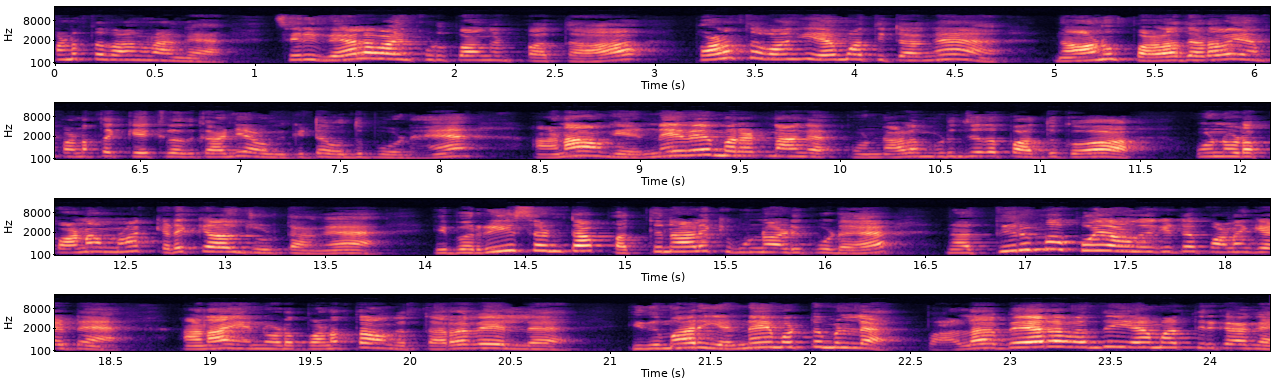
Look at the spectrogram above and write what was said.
பணத்தை வாங்கினாங்க. சரி வேலை வாங்கி கொடுப்பாங்கன்னு பார்த்தா பணத்தை வாங்கி ஏமாத்திட்டாங்க. நானும் பல தடவை என் பணத்தை கேட்கறதுக்காண்டி அவங்க கிட்ட வந்து போனேன். ஆனால் அவங்க என்னையவே மிரட்டினாங்க. உன்னால் முடிஞ்சதை பார்த்துக்கோ. உன்னோட பணம்லாம் கிடைக்காதுன்னு சொல்லிட்டாங்க. இப்போ ரீசண்டாக பத்து நாளைக்கு முன்னாடி கூட நான் திரும்ப போய் அவங்க கிட்ட பணம் கேட்டேன். ஆனால் என்னோட பணத்தை அவங்க தரவே இல்லை. இது மாதிரி என்னை மட்டும் இல்லை பல பேரை வந்து ஏமாத்திருக்காங்க.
